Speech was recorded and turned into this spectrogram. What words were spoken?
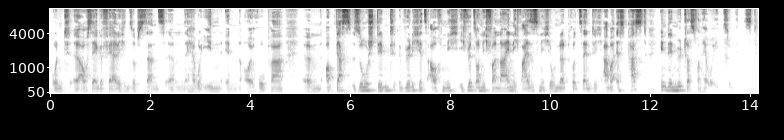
und äh, auch sehr gefährlichen Substanz ähm, Heroin in Europa. Ähm, ob das so stimmt, würde ich jetzt auch nicht, ich würde es auch nicht verneinen, ich weiß es nicht hundertprozentig, aber es passt in den Mythos von Heroin zumindest.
